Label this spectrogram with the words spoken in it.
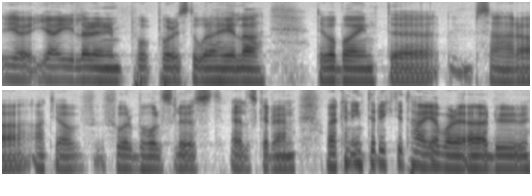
jag, jag gillar den på, på det stora hela. Det var bara inte så här äh, att jag förbehållslöst älskar den. Och jag kan inte riktigt haja vad det är du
